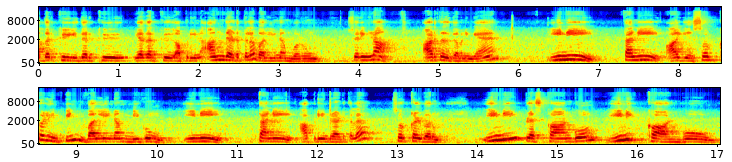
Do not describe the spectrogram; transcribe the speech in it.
அதற்கு இதற்கு எதற்கு அப்படின்னு அந்த இடத்துல வல்லினம் வரும். சரிங்களா? அடுத்தது கவனிங்க. இனி தனி ஆகிய சொற்களின் பின் வல்லினம் மிகும். இனி தனி அப்படின்ற இடத்துல சொற்கள் வரும். இனி ப்ளஸ் காண்போம் இனி காண்போம்.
